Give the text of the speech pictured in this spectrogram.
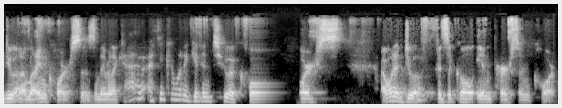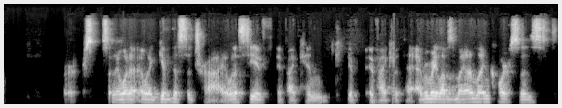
do online courses, and they were like, I, I think I want to get into a course. I want to do a physical in person course and I want to I want to give this a try. I want to see if, if I can if, if I can. Everybody loves my online courses.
